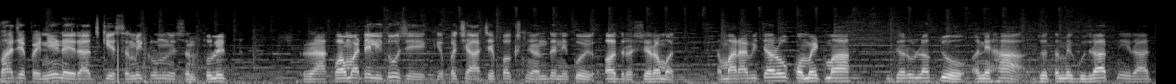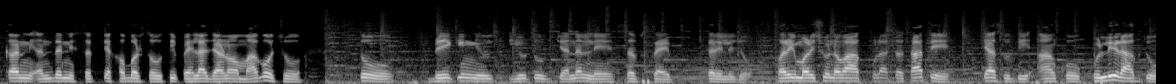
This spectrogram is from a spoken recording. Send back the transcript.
ભાજપે નિર્ણય રાજકીય સમીકરણોને સંતુલિત રાખવા માટે લીધો છે કે પછી આ છે પક્ષની અંદરની કોઈ અદ્રશ્ય રમત. તમારા વિચારો કોમેન્ટમાં જરૂર લખજો અને હા, જો તમે ગુજરાતની રાજકારણની અંદરની સત્ય ખબર સૌથી પહેલાં જાણવા માગો છો, તો બ્રેકિંગ ન્યૂઝ યુટ્યુબ ચેનલને સબસ્ક્રાઈબ કરી લેજો. ફરી મળીશું નવા ખુલાસા સાથે. ત્યાં સુધી આંખો ખુલ્લી રાખજો,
